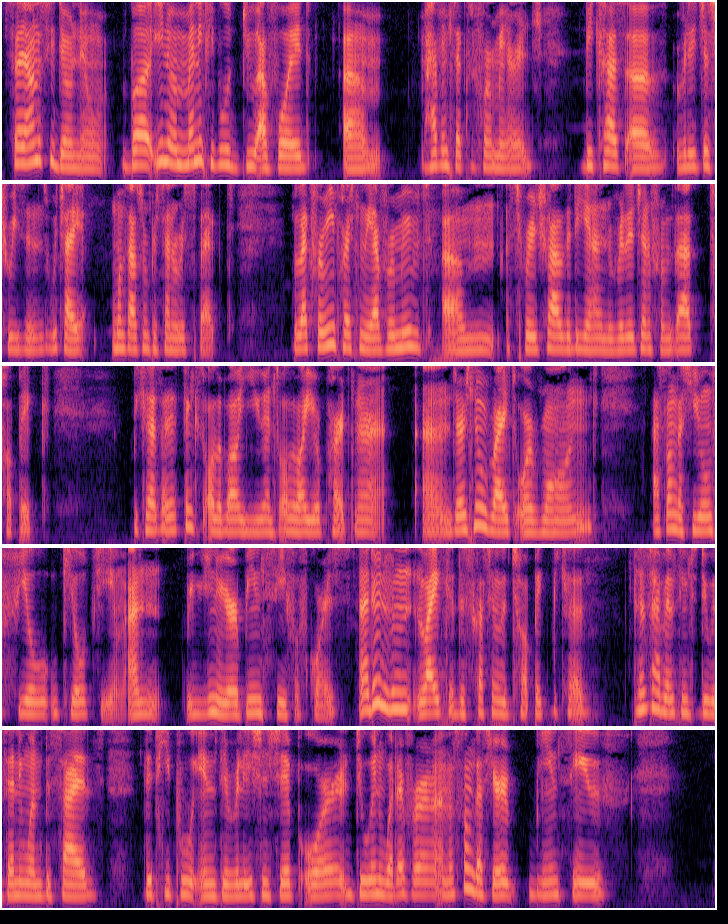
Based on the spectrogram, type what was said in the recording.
So I honestly don't know. But, you know, many people do avoid um, having sex before marriage because of religious reasons, which I 1000% respect. But like for me personally, I've removed um, spirituality and religion from that topic because I think it's all about you and it's all about your partner. And there's no right or wrong as long as you don't feel guilty and you know you're being safe, of course. And I don't even like discussing the topic because it doesn't have anything to do with anyone besides the people in the relationship or doing whatever. And as long as you're being safe,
